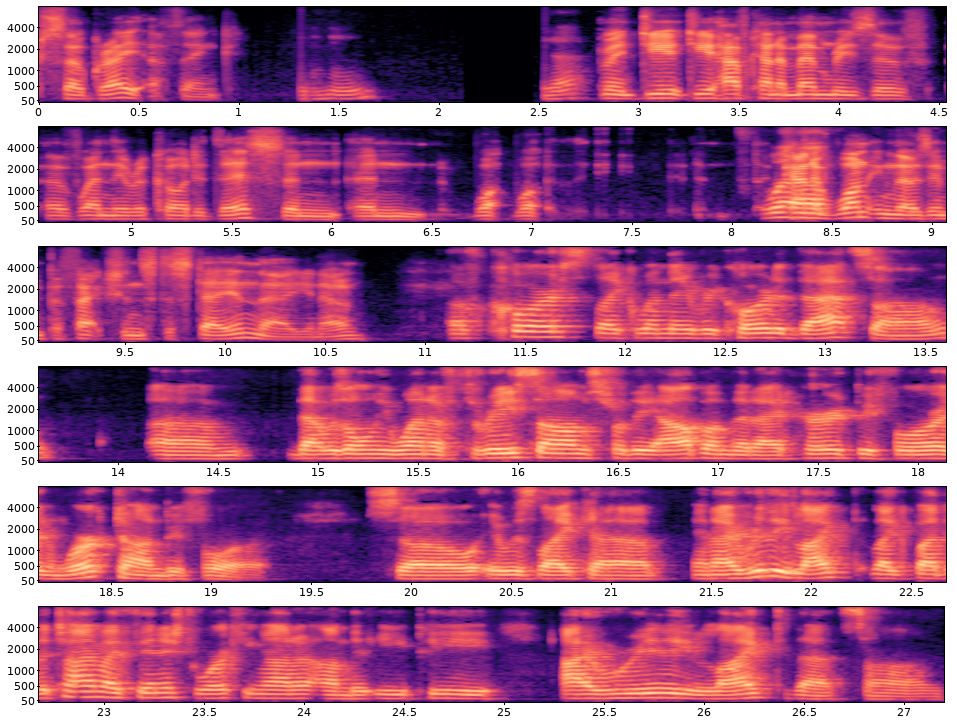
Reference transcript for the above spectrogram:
so great. I think. Mhm. I mean, do you do you have kind of memories of of when they recorded this and and what what Well, kind of wanting those imperfections to stay in there? You know. of course, like when they recorded that song, um, that was only one of three songs for the album that I'd heard before and worked on before. So it was like, uh, and I really liked, like by the time I finished working on it on the EP, I really liked that song.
